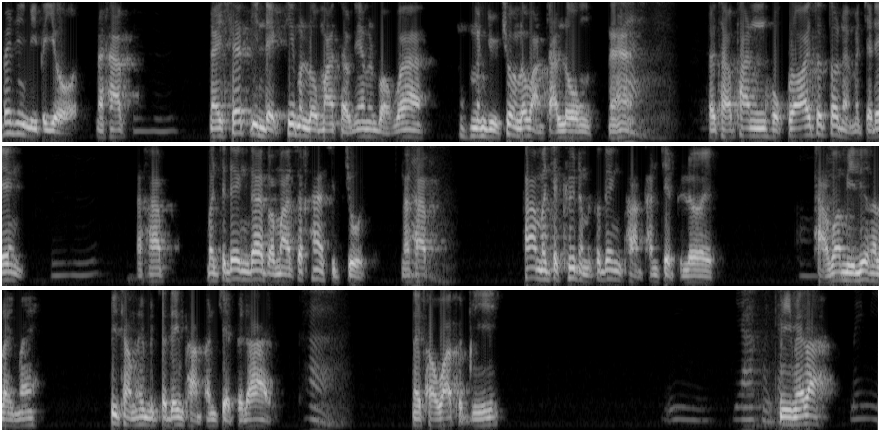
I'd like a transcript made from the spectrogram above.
ไม่ได้มีประโยชน์นะครับอือฮึใน SET Index ที่มันลงมาแถวเนี้ยมันบอกว่ามันอยู่ช่วงระหว่างการลงนะฮะค่ะแถวพันหกร้อยต้นๆน่ะมันจะเด้งอือฮึนะครับ มันจะเด้งได้ประมาณสักห้าสิบจุดนะครับ ถ้ามันจะขึ้นน่ะมันต้องเด้งผ่านพันเจ็ดไปเลยอ๋อถามว่ามีเรื่องอะไรไหมที่ทำให้มันจะเด้งผ่านพันเจ็ดไปได้ค่ะในภาวะแบบนี้อืม ยากเหมือนกัมีไหมล่ะ ไม่มี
